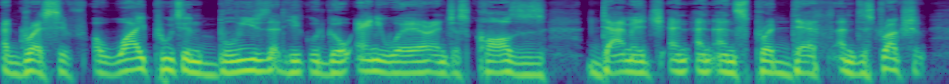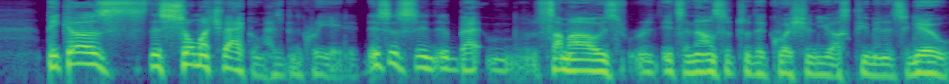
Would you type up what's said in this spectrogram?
aggressive, why Putin believes that he could go anywhere and just causes damage and, and, and spread death and destruction. Because there's so much vacuum has been created. This is somehow is, it's an answer to the question you asked a few minutes ago.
